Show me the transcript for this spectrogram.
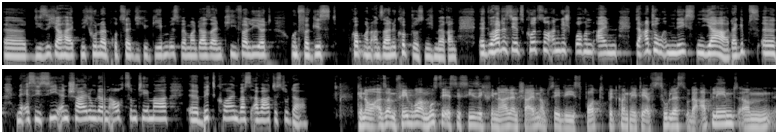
äh, die Sicherheit nicht hundertprozentig gegeben ist. Wenn man da seinen Key verliert und vergisst, kommt man an seine Kryptos nicht mehr ran. Äh, du hattest jetzt kurz noch angesprochen, ein Datum im nächsten Jahr. Da gibt es äh, eine SEC-Entscheidung dann auch zum Thema äh, Bitcoin. Was erwartest du da? Genau, also im Februar muss die SEC sich final entscheiden, ob sie die Spot-Bitcoin-ETFs zulässt oder ablehnt. Ähm,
